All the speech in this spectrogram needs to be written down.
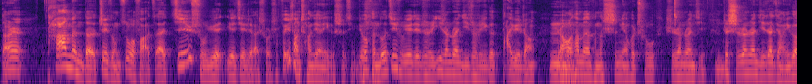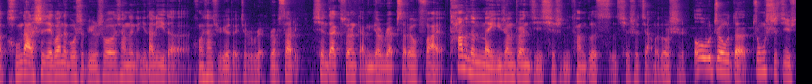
当然，他们的这种做法在金属乐乐界里来说是非常常见的一个事情。有很多金属乐界就是一张专辑就是一个大乐章，然后他们可能十年会出十张专辑，这十张专辑在讲一个宏大的世界观的故事。比如说像那个意大利的狂想曲乐队，就是 Rhapsody。现在虽然改名叫 Rhapsody of Fire，他们的每一张专辑，其实你看歌词，其实讲的都是欧洲的中世纪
